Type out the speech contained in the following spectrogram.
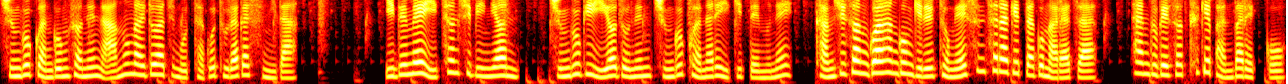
중국 관공선은 아무 말도 하지 못하고 돌아갔습니다. 이듬해 2012년 중국이 이어도는 중국 관할에 있기 때문에 감시선과 항공기를 통해 순찰하겠다고 말하자 한국에서 크게 반발했고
